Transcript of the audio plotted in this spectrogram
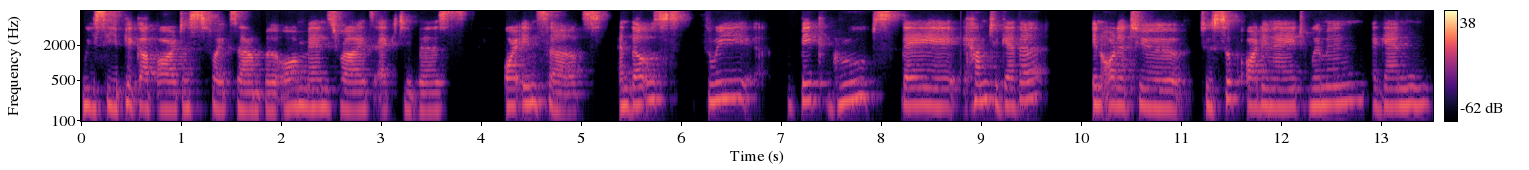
we see pickup artists, for example, or men's rights activists, or incels. And those three big groups, they come together in order to to subordinate women again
